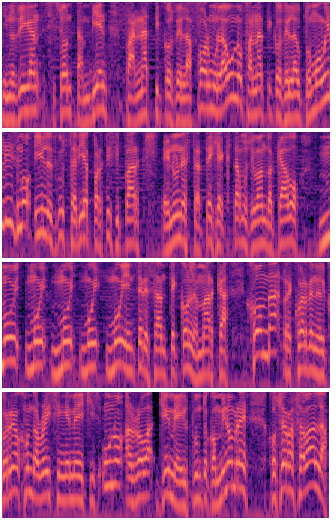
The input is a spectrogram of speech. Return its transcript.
y nos digan si son también fanáticos de la Fórmula 1, fanáticos del automovilismo y les gustaría participar en una estrategia que estamos llevando a cabo muy, muy, muy, muy, muy interesante con la marca Honda. Recuerden el correo Honda Racing MX1 arroba gmail.com. Mi nombre, José Razabala.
